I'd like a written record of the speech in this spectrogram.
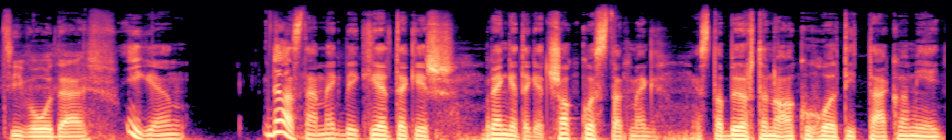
Civódás. Igen. De aztán megbékéltek, és rengeteget sakkoztak meg, ezt a börtön alkoholt itták, ami egy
